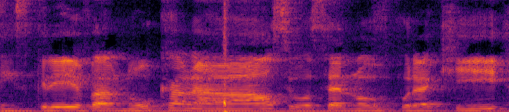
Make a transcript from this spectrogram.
Se inscreva no canal se você é novo por aqui.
